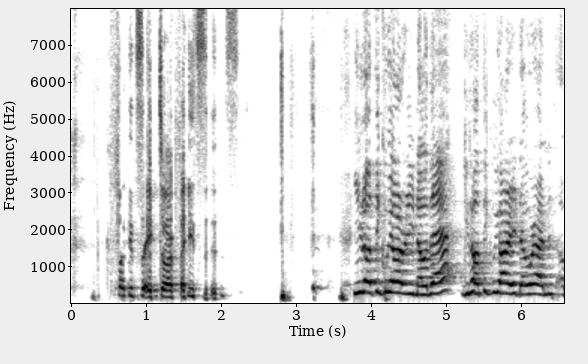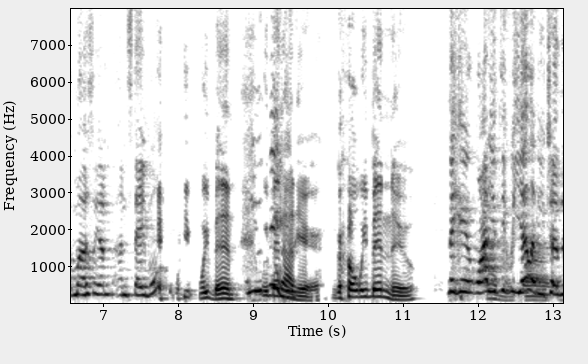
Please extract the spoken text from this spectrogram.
Fucking say it to our faces. You don't think we already know that? You don't think we already know we're un- mostly un- unstable? We, we've been What do you we've been think? out here, girl. We've been new. Nigga, why do you Oh think we yell at each other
